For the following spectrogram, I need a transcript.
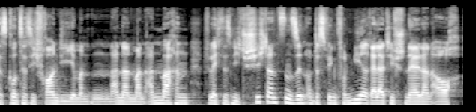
dass grundsätzlich Frauen, die jemanden einen anderen Mann anmachen, vielleicht das nicht die schüchternsten sind und deswegen von mir relativ schnell dann auch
